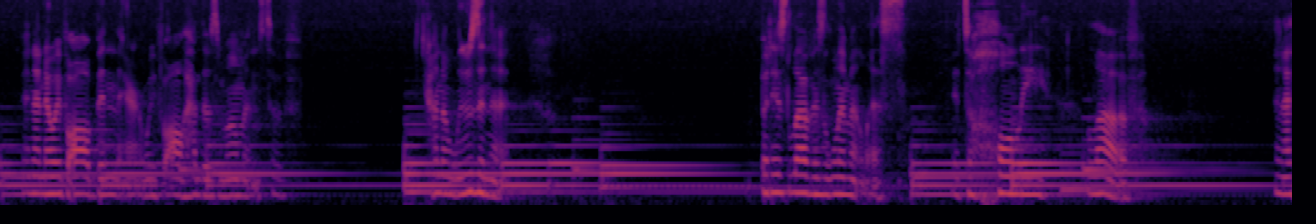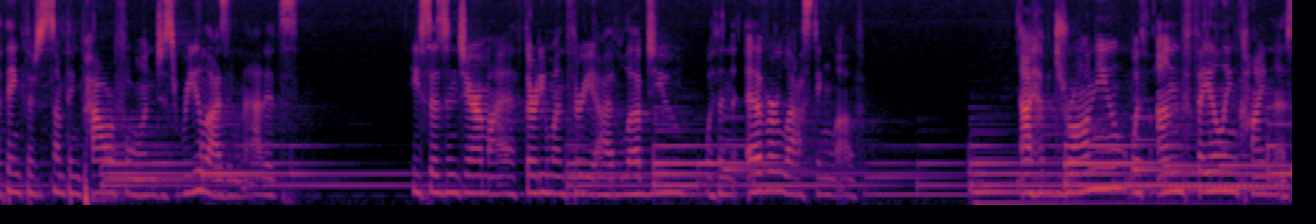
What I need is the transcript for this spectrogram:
And I know we've all been there. We've all had those moments of kind of losing it. But his love is limitless. It's a holy love. And I think there's something powerful in just realizing that. It's he says in Jeremiah 31:3, I have loved you with an everlasting love. I have drawn you with unfailing kindness.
